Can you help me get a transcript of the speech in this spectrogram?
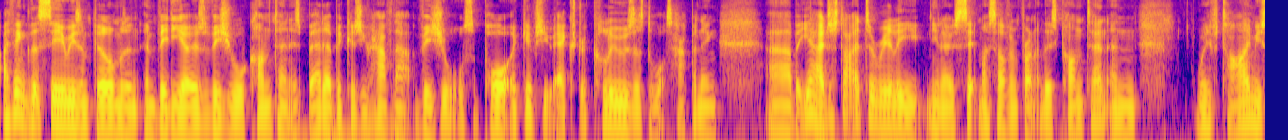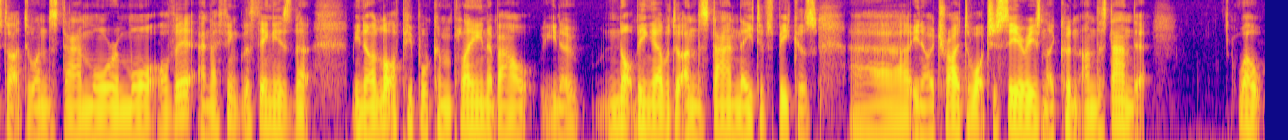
I think that series and films and, and videos visual content is better because you have that visual support. It gives you extra clues as to what's happening. Uh, but yeah I just started to really you know sit myself in front of this content and with time you start to understand more and more of it. And i think the thing is that you know a lot of people complain about you know not being able to understand native speakers. Uh, you know i tried to watch a series and i couldn't understand it. Well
